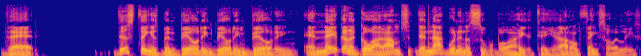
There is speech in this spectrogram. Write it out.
that this thing has been building, building, building, and they're going to go out. I'm they're not winning a Super Bowl. I hate to tell you, I don't think so at least,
